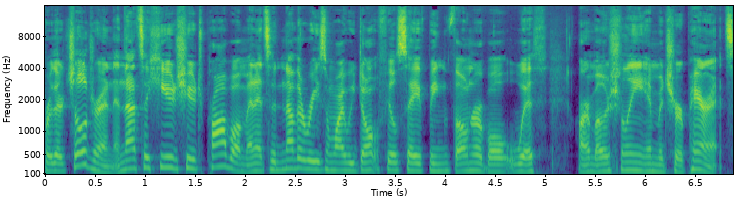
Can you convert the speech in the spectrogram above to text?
for their children, and that's a huge huge problem and it's another reason why we don't feel safe being vulnerable with our emotionally immature parents.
